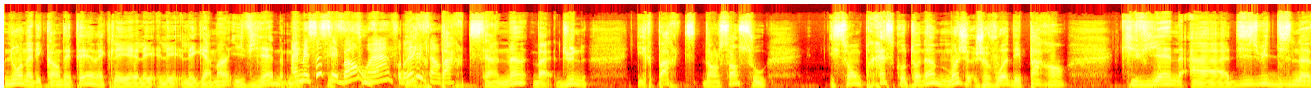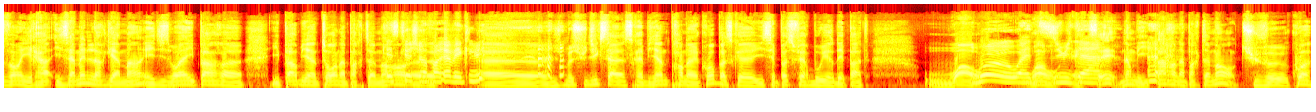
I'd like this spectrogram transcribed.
nous, on a des camps d'été avec les, les, les, les gamins, ils viennent. Ah, mais ça, c'est bon, fou. hein. Faudrait ils les en- repartent, c'est un, ben, d'une, ils repartent dans le sens où ils sont presque autonomes. Moi, je, je vois des parents qui viennent à 18, 19 ans, ils, ils amènent leur gamin et ils disent, ouais, il part, euh, il part bientôt en appartement. Qu'est-ce que je vais Euh, faire avec lui? euh, je me suis dit que ça serait bien de prendre un cours parce qu'il sait pas se faire bouillir des pâtes. Wow. Wow, à 18 Et tu ans. non, mais il part en appartement. Tu veux quoi?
